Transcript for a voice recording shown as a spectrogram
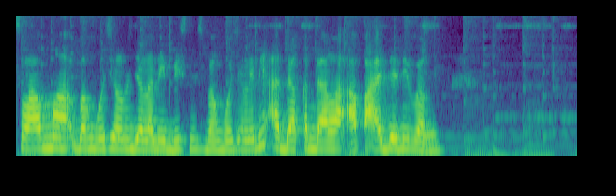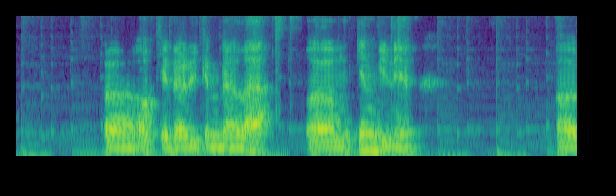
selama Bang Bocil menjalani bisnis Bang Bocil ini ada kendala apa aja nih Bang? Uh, Oke, okay. dari kendala uh, mungkin gini ya, uh,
